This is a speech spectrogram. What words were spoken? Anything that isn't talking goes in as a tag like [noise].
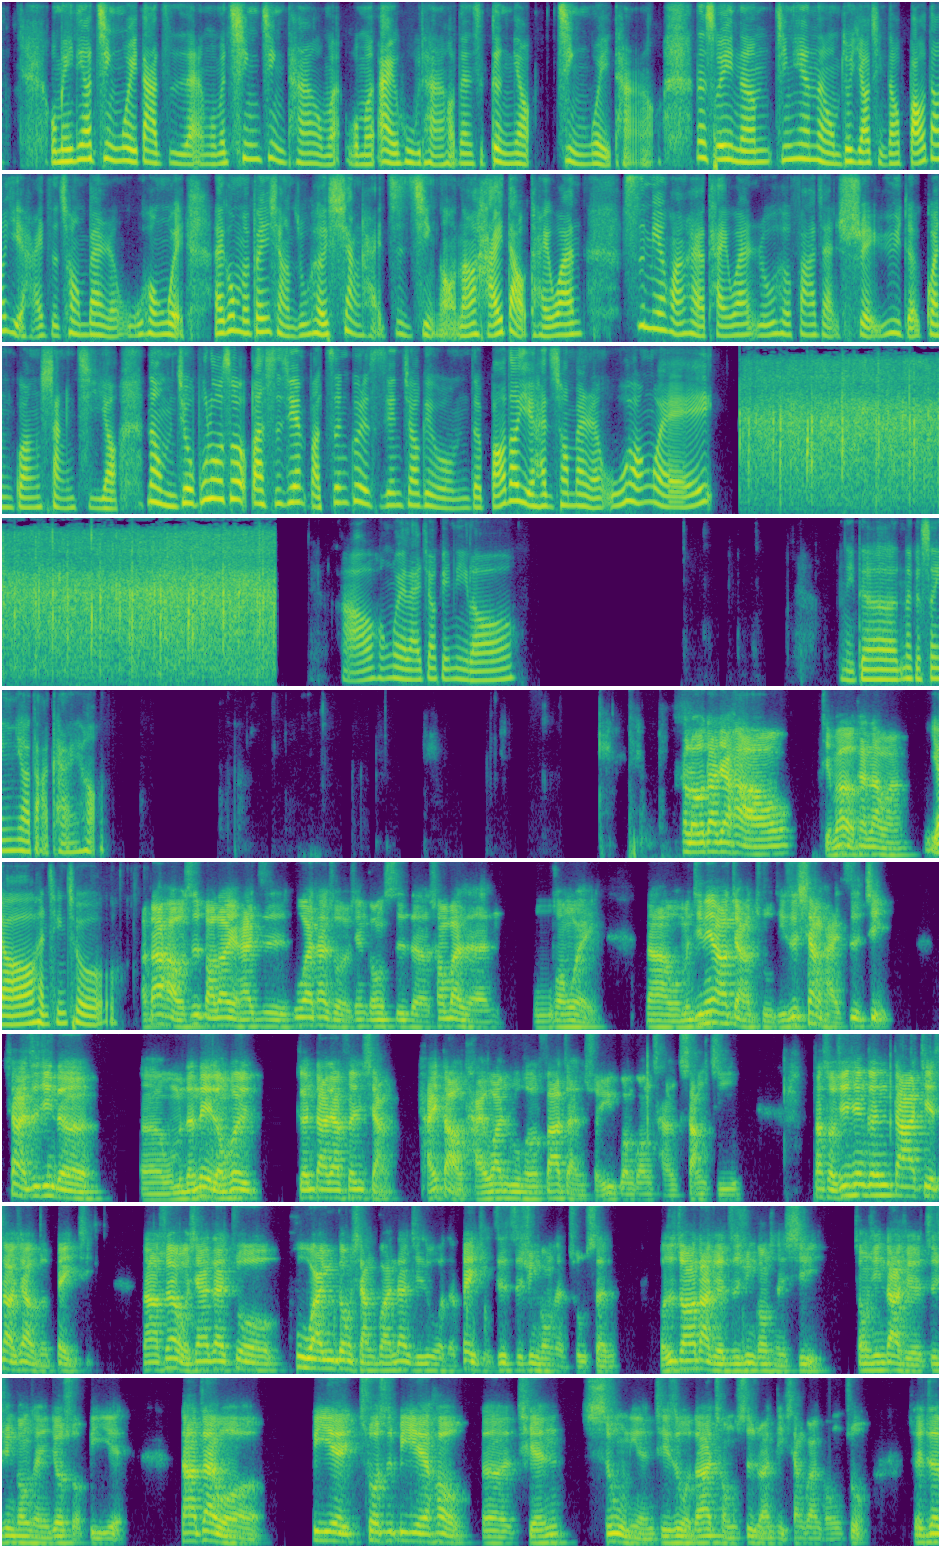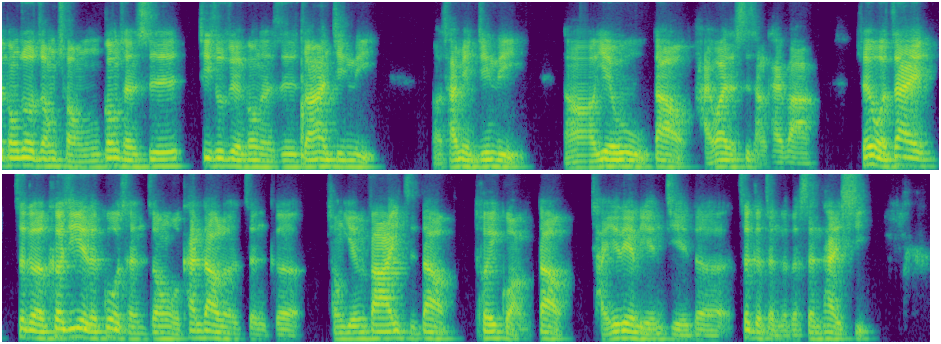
我们一定要敬畏大自然，我们亲近它，我们我们爱护它哈，但是更要敬畏它啊。那所以呢，今天呢，我们就邀请到宝岛野孩子创办人吴宏伟来跟我们分享如何向海致敬哦，然后海岛台湾四面环海的台湾如何发展水域的观光商机哦。那我们就不啰嗦，把时间把珍贵的时间交给我们的宝岛野孩子创办人吴宏伟。好，宏伟来交给你喽。你的那个声音要打开哈。Hello，大家好，简报有看到吗？有，很清楚。大家好，我是宝岛野孩子户外探索有限公司的创办人吴宏伟。那我们今天要讲的主题是向海致敬。向海致敬的，呃，我们的内容会跟大家分享。海岛台湾如何发展水域观光商商机？那首先先跟大家介绍一下我的背景。那虽然我现在在做户外运动相关，但其实我的背景是资讯工程出身。我是中央大学资讯工程系、中兴大学资讯工程研究所毕业。那在我毕业硕士毕业后的前十五年，其实我都在从事软体相关工作。所以这工作中，从工程师、技术资源工程师、专案经理、呃产品经理。然后业务到海外的市场开发，所以我在这个科技业的过程中，我看到了整个从研发一直到推广到产业链连接的这个整个的生态系。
